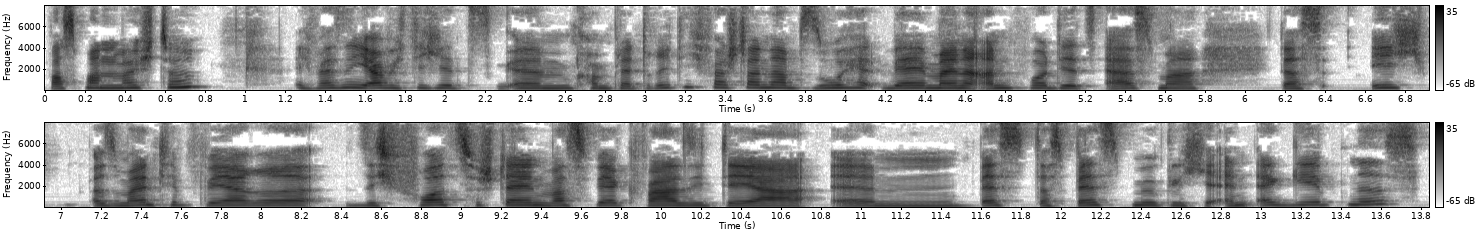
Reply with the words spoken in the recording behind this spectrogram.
was man möchte? Ich weiß nicht, ob ich dich jetzt ähm, komplett richtig verstanden habe. So wäre meine Antwort jetzt erstmal, dass ich, also mein Tipp wäre, sich vorzustellen, was wäre quasi der ähm, best, das bestmögliche Endergebnis.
